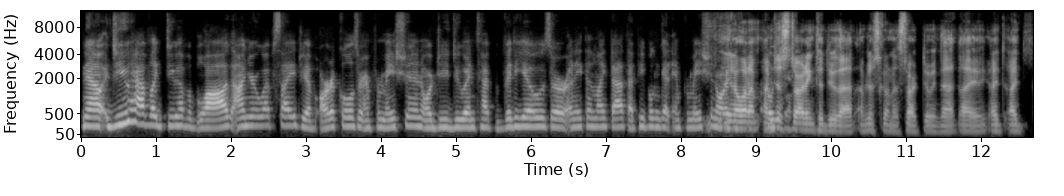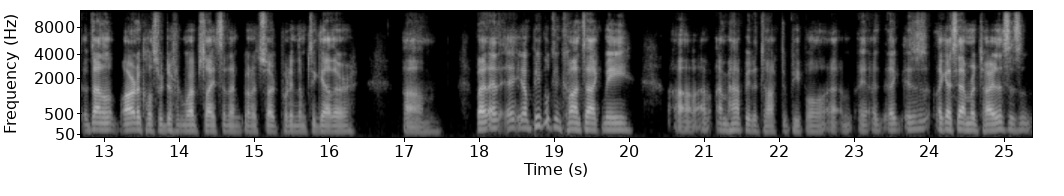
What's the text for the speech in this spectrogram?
Now, do you have like, do you have a blog on your website? Do you have articles or information, or do you do any type of videos or anything like that that people can get information? Or You know what? I'm, I'm just starting to do that. I'm just going to start doing that. I, I, I've done articles for different websites and I'm going to start putting them together. Um, but, you know, people can contact me. Uh, I'm, I'm happy to talk to people. Um, I- I- is- like I said, I'm retired. This isn't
